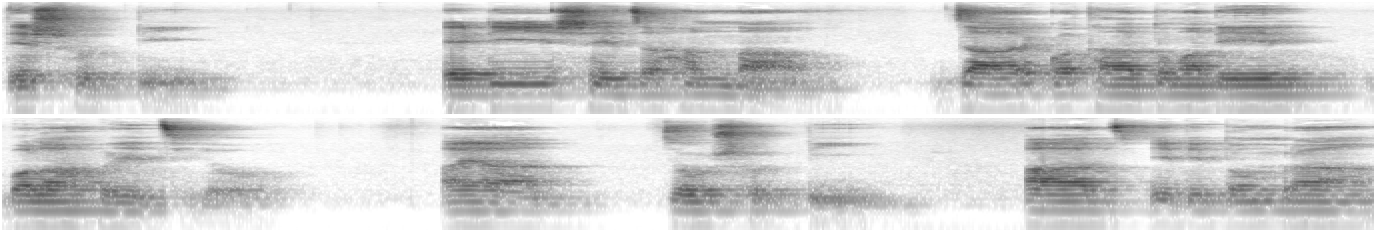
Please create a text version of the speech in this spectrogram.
তেষট্টি। এটি সে জাহান্নাম, যার কথা তোমাদের বলা হয়েছিল। আয়াত চৌষট্টি। আজ এতে তোমরা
